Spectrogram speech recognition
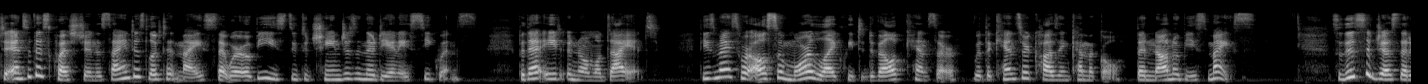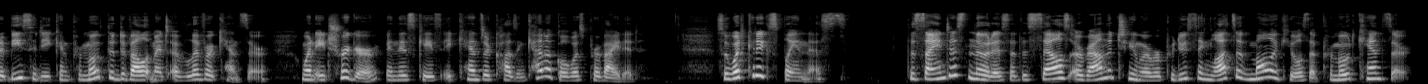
To answer this question, the scientists looked at mice that were obese due to changes in their DNA sequence, but that ate a normal diet. These mice were also more likely to develop cancer with the cancer-causing chemical than non-obese mice. So this suggests that obesity can promote the development of liver cancer when a trigger, in this case a cancer-causing chemical, was provided. So what could explain this? The scientists noticed that the cells around the tumor were producing lots of molecules that promote cancer,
